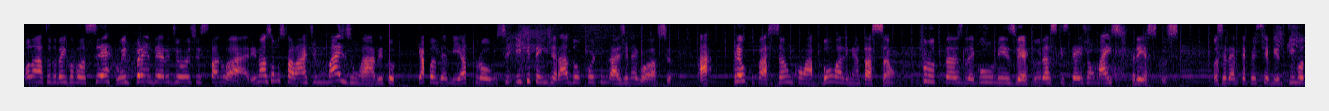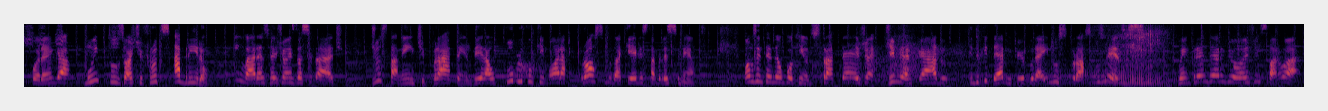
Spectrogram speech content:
Olá, tudo bem com você? O Empreender de hoje está no ar e nós vamos falar de mais um hábito que a pandemia trouxe e que tem gerado oportunidade de negócio: a preocupação com a boa alimentação. Frutas, legumes, verduras que estejam mais frescos. Você deve ter percebido que em Votuporanga muitos hortifrutis abriram em várias regiões da cidade, justamente para atender ao público que mora próximo daquele estabelecimento. Vamos entender um pouquinho de estratégia, de mercado e do que deve vir por aí nos próximos meses. O Empreender de hoje está no ar.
